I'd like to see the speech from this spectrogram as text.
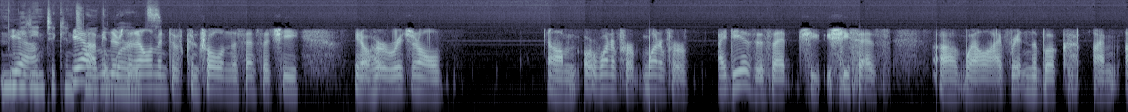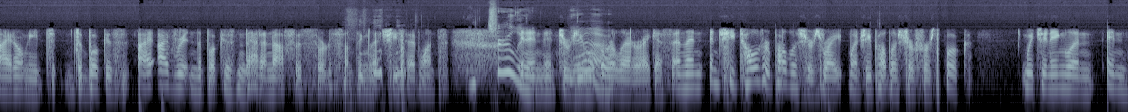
yeah. needing to control Yeah, I mean the there's words. an element of control in the sense that she you know, her original um or one of her one of her ideas is that she she says uh, well, I've written the book. I'm. I don't need to. The book is. I, I've written the book. Isn't that enough? Is sort of something that she said once. Truly, in an interview yeah. or a letter, I guess. And then, and she told her publishers right when she published her first book, which in England, in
